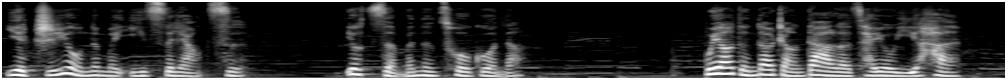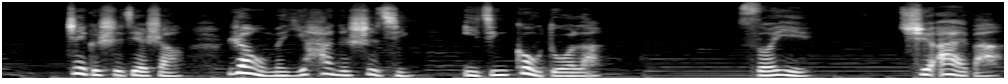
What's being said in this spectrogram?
也只有那么一次两次，又怎么能错过呢？不要等到长大了才有遗憾，这个世界上让我们遗憾的事情已经够多了，所以，去爱吧，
